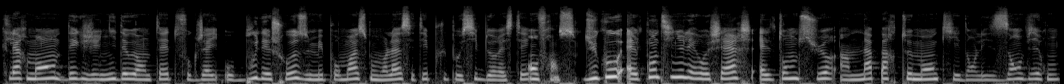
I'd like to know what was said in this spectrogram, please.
clairement, dès que j'ai une idée en tête, faut que j'aille au bout des choses. Mais pour moi, à ce moment-là, c'était plus possible de rester en France. Du coup, elle continue les recherches. Elle tombe sur un appartement qui est dans les environs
